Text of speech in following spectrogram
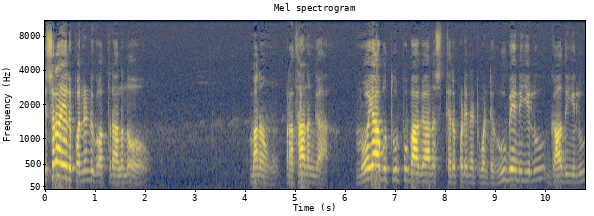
ఇస్రాయేల్ పన్నెండు గోత్రాలలో మనం ప్రధానంగా మోయాబు తూర్పు భాగాన స్థిరపడినటువంటి రూబేనియులు గాదియులు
